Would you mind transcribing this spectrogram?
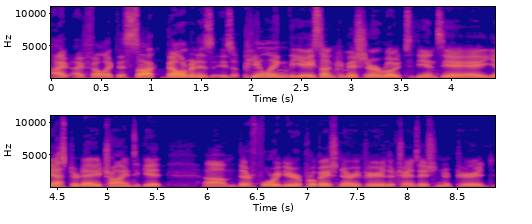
I, I felt like this sucked. Bellarmine is, is appealing. The ASUN commissioner wrote to the NCAA yesterday trying to get um, their four-year probationary period, their transition period,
